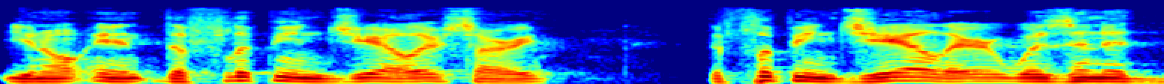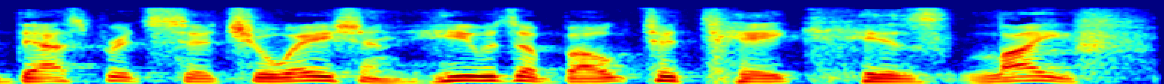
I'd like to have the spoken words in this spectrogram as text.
you know, in the Philippian jailer, sorry, the Philippian jailer was in a desperate situation. He was about to take his life.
